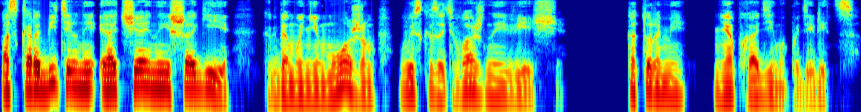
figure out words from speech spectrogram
оскорбительные и отчаянные шаги, когда мы не можем высказать важные вещи, которыми необходимо поделиться.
